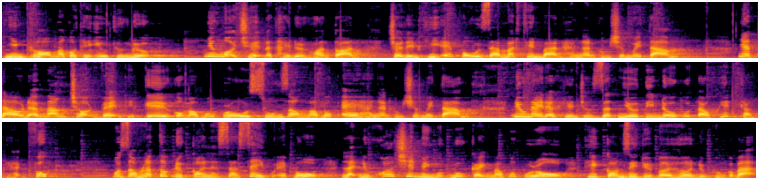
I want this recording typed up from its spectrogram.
nhìn khó mà có thể yêu thương được. Nhưng mọi chuyện đã thay đổi hoàn toàn cho đến khi Apple ra mắt phiên bản 2018. Nhà táo đã mang trọn vẹn thiết kế của MacBook Pro xuống dòng MacBook Air 2018. Điều này đã khiến cho rất nhiều tín đồ của táo khít cảm thấy hạnh phúc. Một dòng laptop được coi là giá rẻ của Apple lại được khoác trên mình một bộ cánh MacBook Pro thì còn gì tuyệt vời hơn đúng không các bạn?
